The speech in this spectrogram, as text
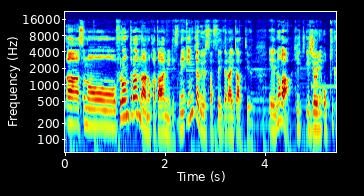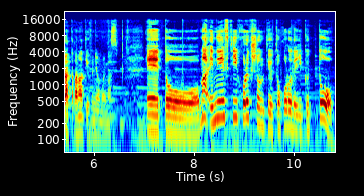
あその、フロントランナーの方にですね、インタビューさせていただいたっていうのが非常に大きかったかなというふうに思います。えっ、と、まあ、NFT コレクションっていうところでいくと、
